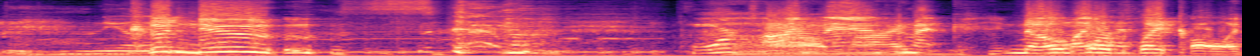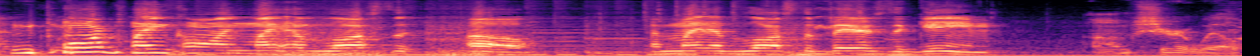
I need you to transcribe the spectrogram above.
Good news. poor time, Oh, man. my no might poor play calling. Poor play calling might have lost the. Uh oh. I might have lost the Bears the game. I'm sure it will.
